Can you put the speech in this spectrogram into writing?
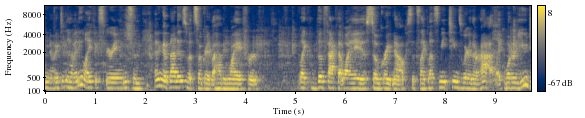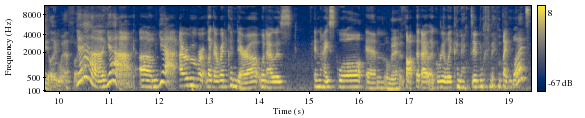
you know I didn't have any life experience, and I think that that is what's so great about having YA for. Like the fact that YA is so great now because it's like let's meet teens where they're at. Like, what are you dealing with? Like, Yeah, yeah. Um, yeah, I remember like I read Kundera when I was in high school and Oh man. thought that I like really connected with it. Like what?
